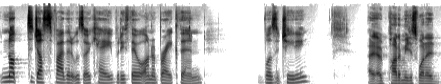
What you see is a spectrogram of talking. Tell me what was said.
not to justify that it was okay, but if they were on a break, then was it cheating? I, I- part of me just wanted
